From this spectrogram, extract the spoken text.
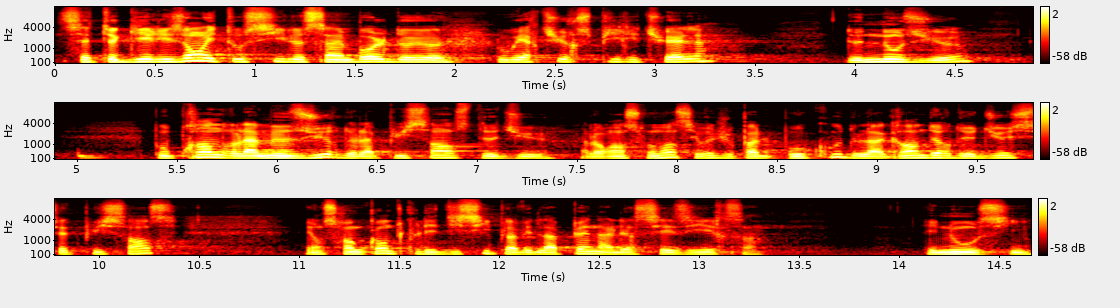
Cette guérison est aussi le symbole de l'ouverture spirituelle de nos yeux pour prendre la mesure de la puissance de Dieu. Alors en ce moment, c'est vrai que je parle beaucoup de la grandeur de Dieu, cette puissance, et on se rend compte que les disciples avaient de la peine à la saisir, ça. Et nous aussi.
